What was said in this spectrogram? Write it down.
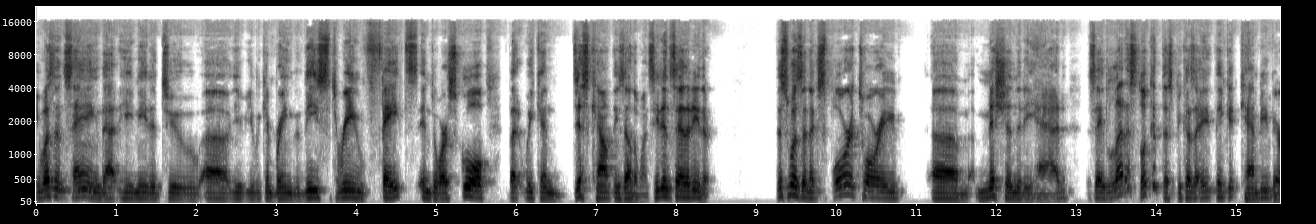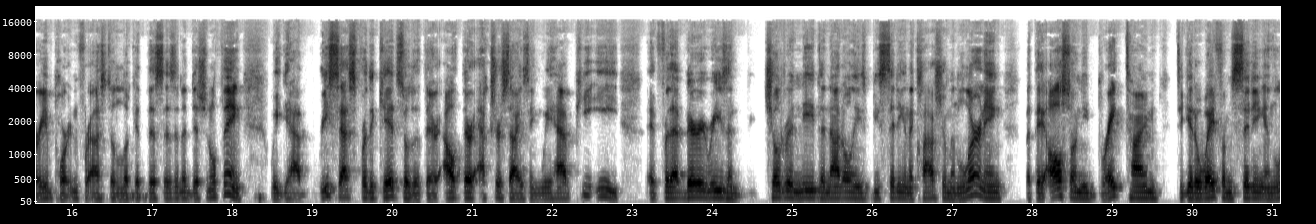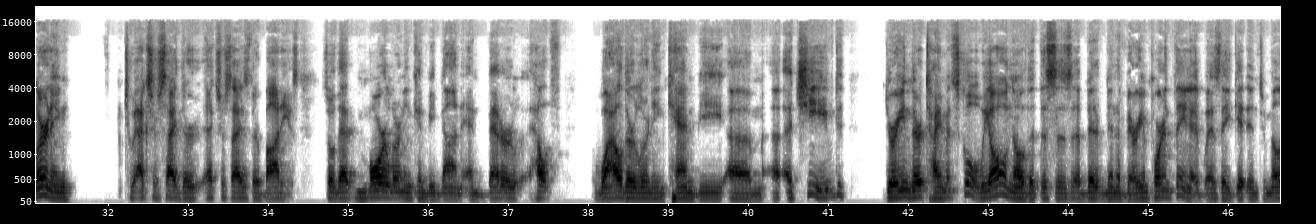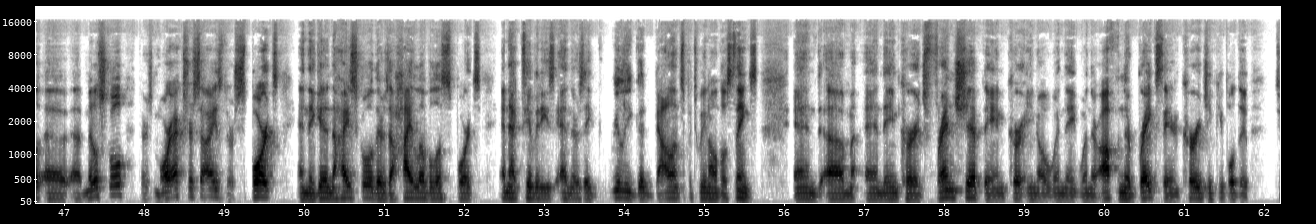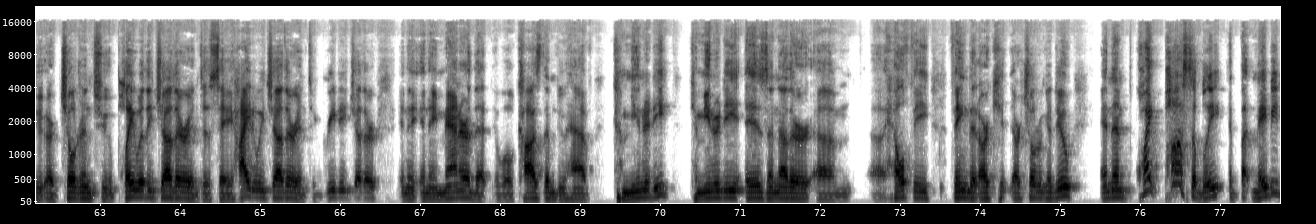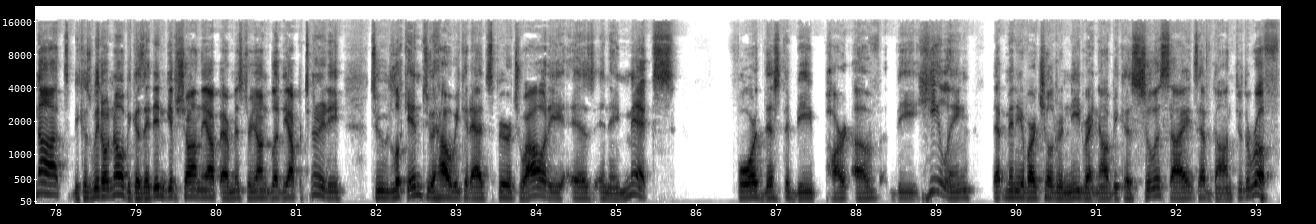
he wasn't saying that he needed to uh, you, you, we can bring these three faiths into our school but we can discount these other ones he didn't say that either this was an exploratory um, mission that he had say let us look at this because i think it can be very important for us to look at this as an additional thing. We have recess for the kids so that they're out there exercising. We have pe for that very reason. Children need to not only be sitting in the classroom and learning, but they also need break time to get away from sitting and learning to exercise their exercise their bodies so that more learning can be done and better health while they're learning can be um, achieved during their time at school. We all know that this has a bit been a very important thing as they get into mil, uh, uh, middle school. There's more exercise, there's sports, and they get into high school. There's a high level of sports and activities, and there's a really good balance between all those things. And um, and they encourage friendship. They encourage you know when they when they're off in their breaks, they're encouraging people to to our children to play with each other and to say hi to each other and to greet each other in a, in a manner that will cause them to have community community is another um, uh, healthy thing that our our children can do. And then quite possibly, but maybe not, because we don't know, because they didn't give Sean the up or Mr. Youngblood the opportunity to look into how we could add spirituality as in a mix for this to be part of the healing that many of our children need right now because suicides have gone through the roof.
